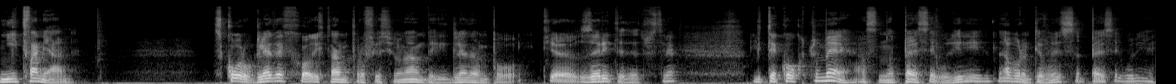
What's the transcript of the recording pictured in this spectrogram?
Ние това нямаме. Скоро гледах, ходих там професионално да ги гледам по тия зарите, дето стря. Ми те колкото мене. Аз съм на 50 години, наборните войници са 50 години.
